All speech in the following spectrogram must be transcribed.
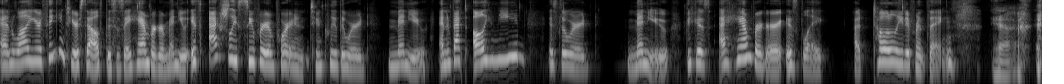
And while you're thinking to yourself this is a hamburger menu it's actually super important to include the word menu. And in fact all you need is the word menu because a hamburger is like a totally different thing Yeah.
